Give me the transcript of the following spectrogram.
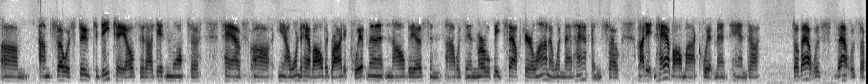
um, I'm so astute to details that I didn't want to have uh, you know I wanted to have all the right equipment and all this, and I was in Myrtle Beach, South Carolina when that happened, so I didn't have all my equipment, and uh, so that was that was a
